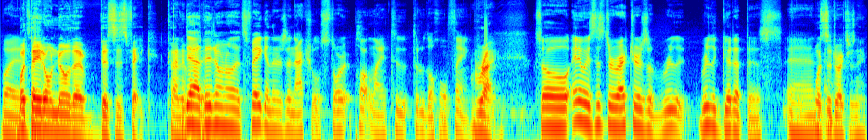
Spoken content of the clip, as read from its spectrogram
But But they like- don't know that this is fake, kind of. yeah, they don't know it's fake, and there's an actual story plot line to through the whole thing. Right. So, anyways, this director is a really really good at this, and What's the director's name?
